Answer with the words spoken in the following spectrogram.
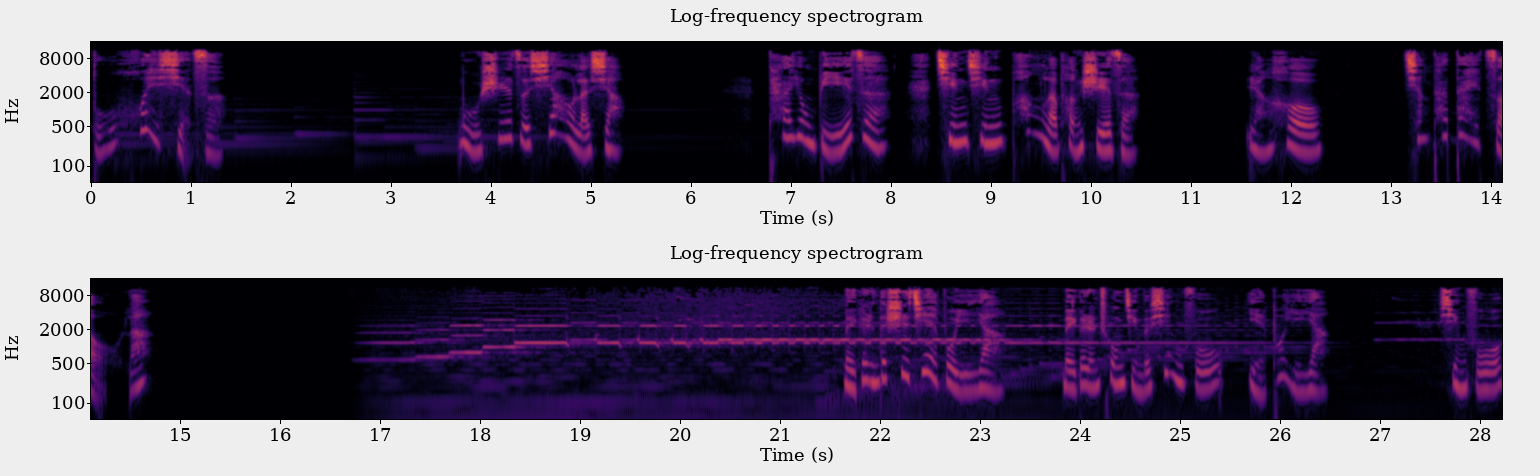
不会写字。”母狮子笑了笑，他用鼻子轻轻碰了碰狮子，然后将它带走了。每个人的世界不一样，每个人憧憬的幸福也不一样。幸福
